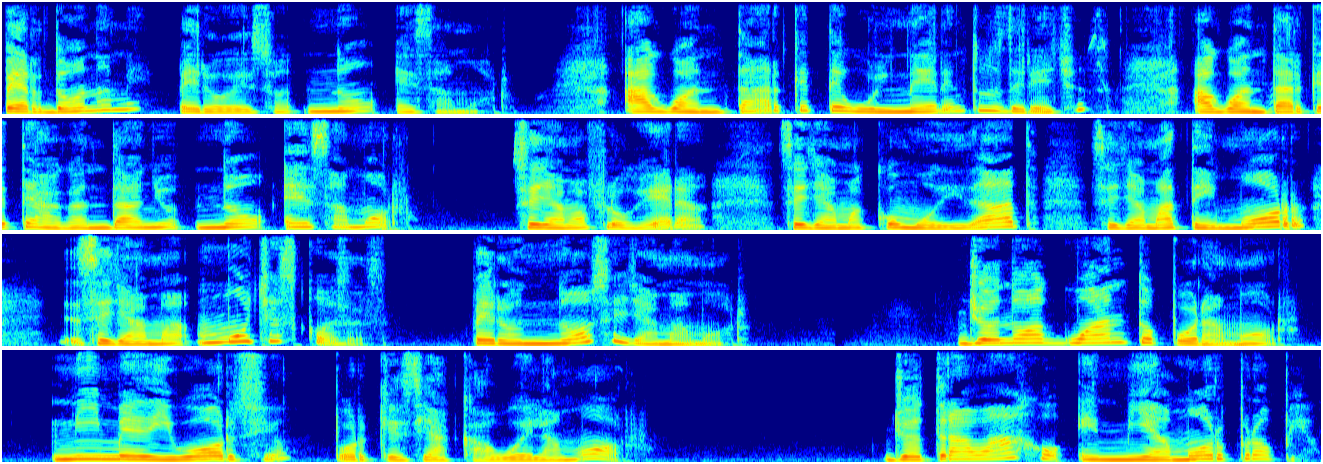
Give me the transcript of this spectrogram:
perdóname, pero eso no es amor. Aguantar que te vulneren tus derechos, aguantar que te hagan daño, no es amor. Se llama flojera, se llama comodidad, se llama temor, se llama muchas cosas, pero no se llama amor. Yo no aguanto por amor, ni me divorcio porque se acabó el amor. Yo trabajo en mi amor propio.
